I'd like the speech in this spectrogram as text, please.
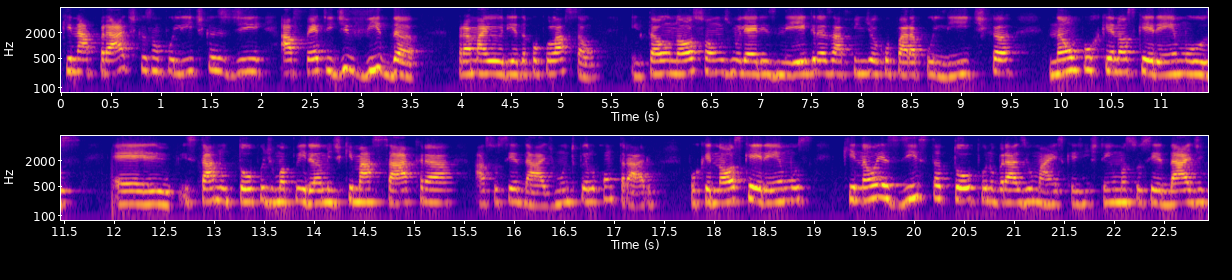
Que na prática são políticas de afeto e de vida para a maioria da população. Então, nós somos mulheres negras a fim de ocupar a política, não porque nós queremos é, estar no topo de uma pirâmide que massacra a sociedade, muito pelo contrário porque nós queremos que não exista topo no Brasil mais, que a gente tenha uma sociedade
